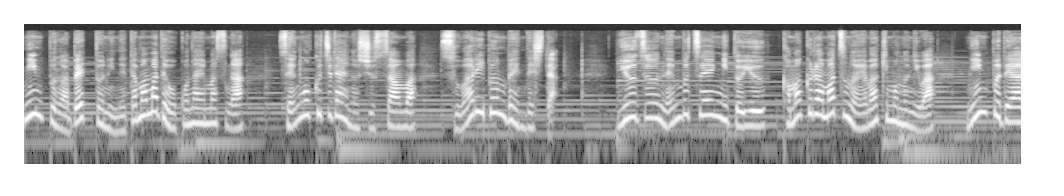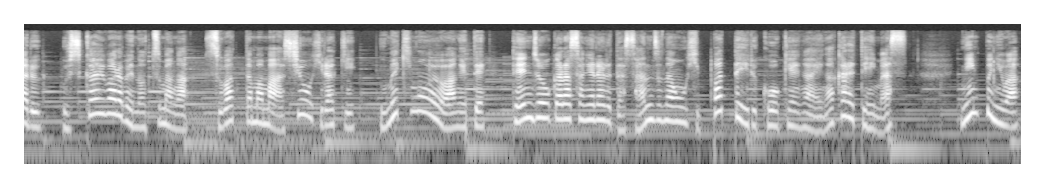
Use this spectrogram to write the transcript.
妊婦がベッドに寝たままで行いますが戦国時代の出産は座り分娩でした。融通念仏演技という鎌倉松の絵巻物には妊婦である牛飼わらべの妻が座ったまま足を開きうめき声を上げて天井から下げられた三綱を引っ張っている光景が描かれています。妊婦には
